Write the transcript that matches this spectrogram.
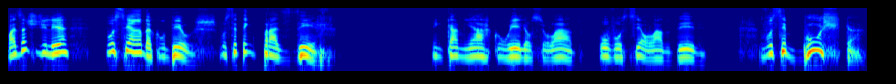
Mas antes de ler, você anda com Deus? Você tem prazer em caminhar com Ele ao seu lado, ou você ao lado dele? Você busca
